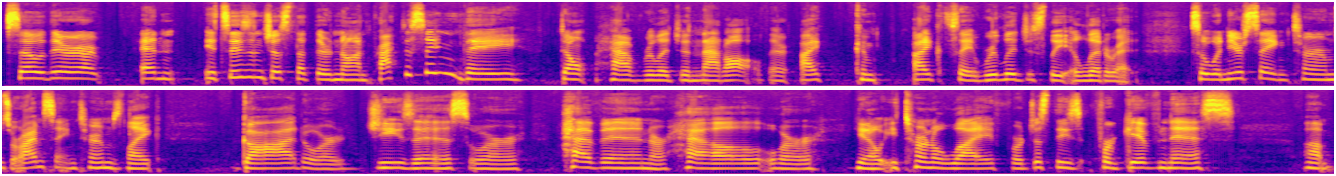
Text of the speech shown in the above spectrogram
so there are and it isn't just that they're non-practicing; they don't have religion at all. They're, I can I could say religiously illiterate. So when you're saying terms, or I'm saying terms like God or Jesus or heaven or hell or you know eternal life or just these forgiveness, um,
